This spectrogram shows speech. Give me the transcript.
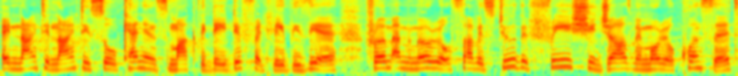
in 1990. So Kenyans mark the day differently this year. From a memorial service to the Free Shujaaz Memorial Concert,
